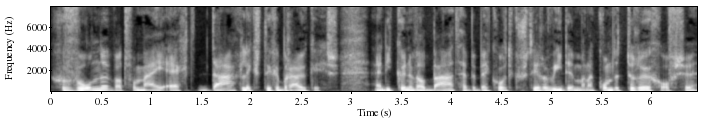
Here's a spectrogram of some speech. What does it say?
gevonden wat voor mij echt dagelijks te gebruiken is. En die kunnen wel baat hebben bij corticosteroïden... maar dan komt het terug. Of ze,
